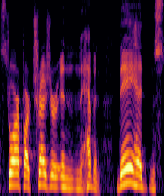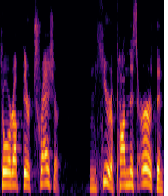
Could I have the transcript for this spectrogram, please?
Store up our treasure in, in heaven. They had stored up their treasure here upon this earth. And,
